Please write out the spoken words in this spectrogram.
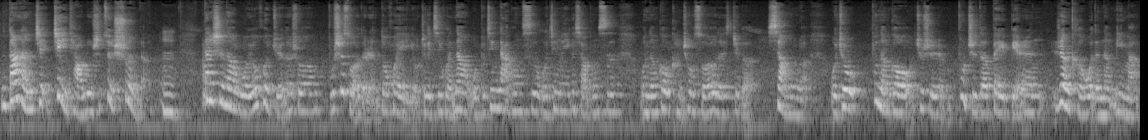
那当然，这这一条路是最顺的，嗯。但是呢，我又会觉得说，不是所有的人都会有这个机会。那我不进大公司，我进了一个小公司，我能够 control 所有的这个项目了，我就不能够就是不值得被别人认可我的能力吗？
